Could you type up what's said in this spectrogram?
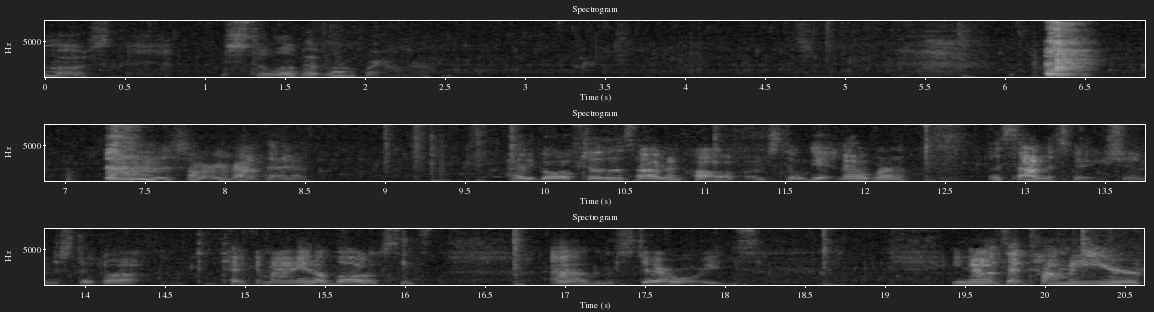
Almost. Just a little bit more browner. Sorry about that. I had to go off to the side and cough. I'm still getting over a sinus infection. I still got to take my antibiotics and um, steroids. You know, it's that time of year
